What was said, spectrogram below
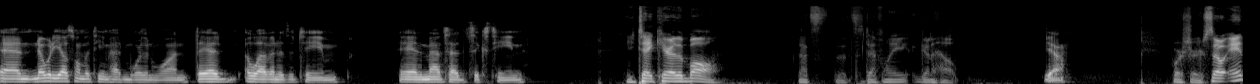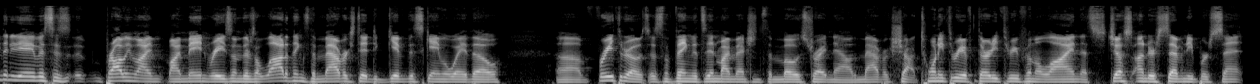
and nobody else on the team had more than one. They had eleven as a team, and the Mavs had sixteen. You take care of the ball. That's that's definitely gonna help. Yeah for sure. So Anthony Davis is uh, probably my my main reason. There's a lot of things the Mavericks did to give this game away, though. Um, free throws is the thing that's in my mentions the most right now. The Mavericks shot 23 of 33 from the line. That's just under 70%.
